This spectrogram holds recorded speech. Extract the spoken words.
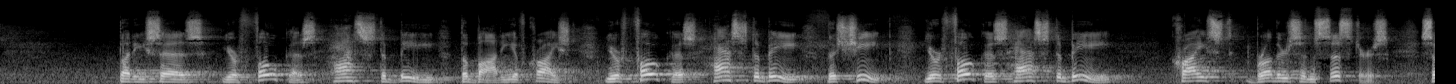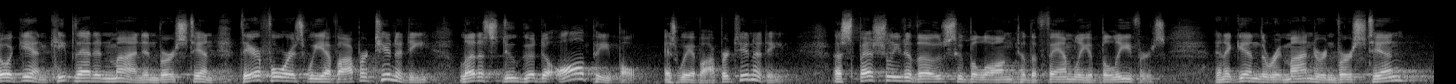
But he says, your focus has to be the body of Christ. Your focus has to be the sheep. Your focus has to be Christ's brothers and sisters. So again, keep that in mind in verse 10. Therefore, as we have opportunity, let us do good to all people as we have opportunity, especially to those who belong to the family of believers. And again, the reminder in verse 10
